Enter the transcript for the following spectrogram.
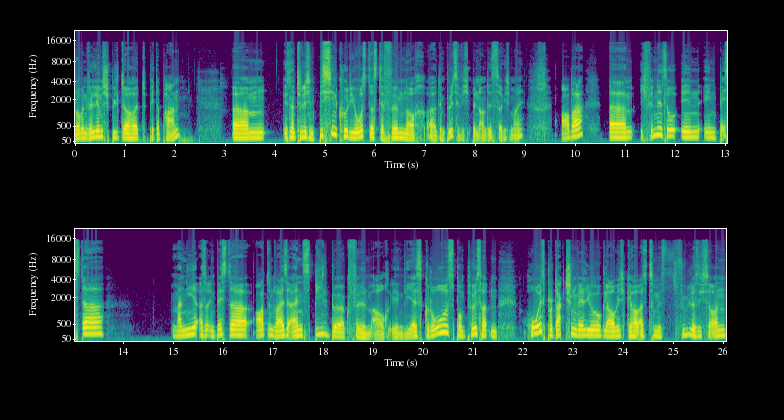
Robin Williams spielt da heute Peter Pan. Ähm, ist natürlich ein bisschen kurios, dass der Film nach äh, dem Bösewicht benannt ist, sag ich mal. Aber ähm, ich finde so in, in bester Manier, also in bester Art und Weise ein Spielberg-Film auch irgendwie. Er ist groß, pompös, hat ein hohes Production Value, glaube ich, gehabt. Also zumindest fühlt er sich so an.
